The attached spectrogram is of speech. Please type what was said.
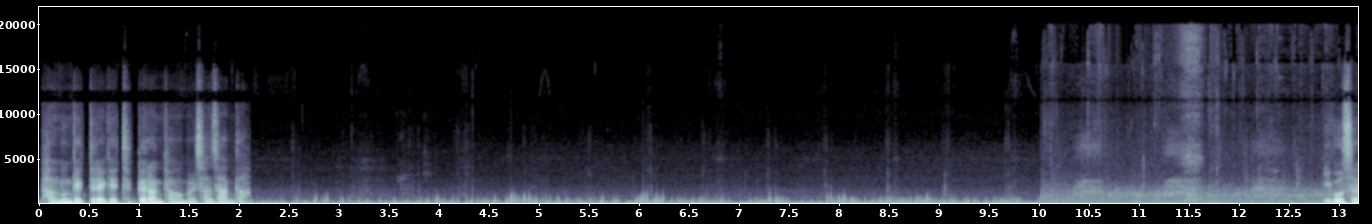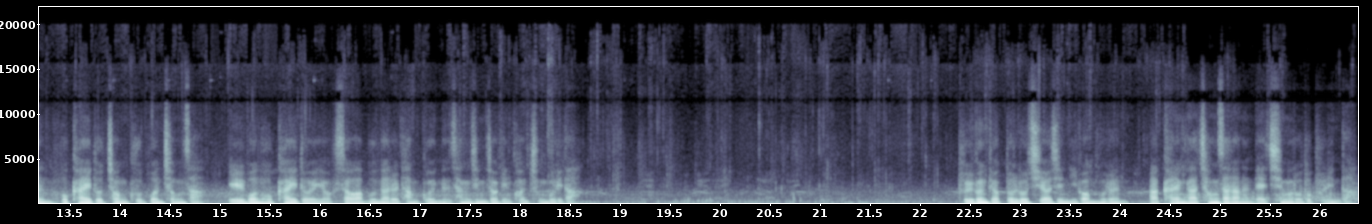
방문객들에게 특별한 경험을 선사한다. 이곳은 홋카이도청 국원청사, 일본 홋카이도의 역사와 문화를 담고 있는 상징적인 건축물이다. 붉은 벽돌로 지어진 이 건물은 아카렌가 청사라는 애칭으로도 불린다.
